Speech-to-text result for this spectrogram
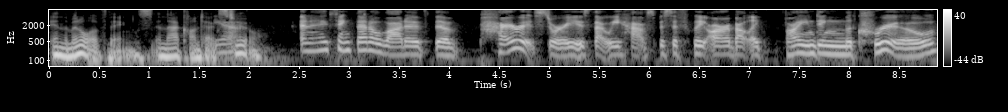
in the middle of things in that context yeah. too. And I think that a lot of the pirate stories that we have specifically are about like finding the crew.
